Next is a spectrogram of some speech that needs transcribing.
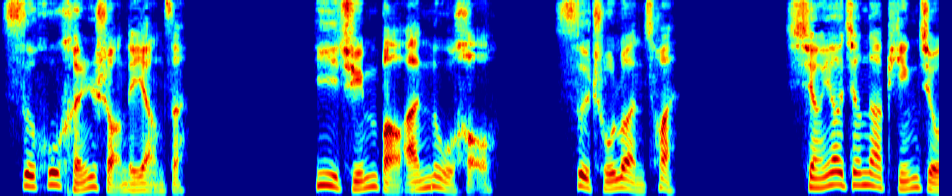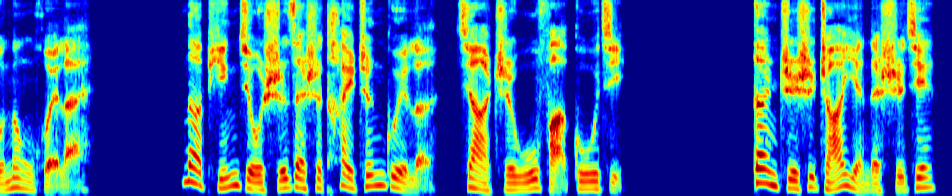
似乎很爽的样子。一群保安怒吼，四处乱窜，想要将那瓶酒弄回来。那瓶酒实在是太珍贵了，价值无法估计。但只是眨眼的时间，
